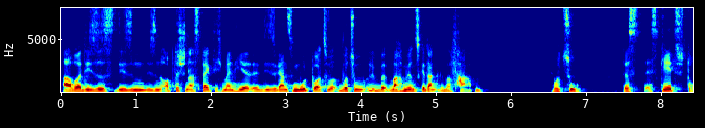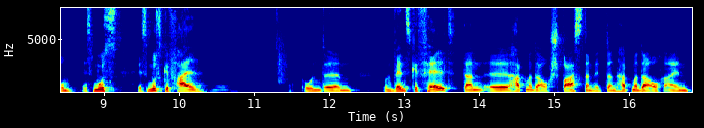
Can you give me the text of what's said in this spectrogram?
Aber dieses, diesen, diesen optischen Aspekt, ich meine hier äh, diese ganzen Moodboards, wo, wozu machen wir uns Gedanken über Farben? Wozu? Das, es geht drum. Es muss, es muss gefallen. Und, ähm, und wenn es gefällt, dann äh, hat man da auch Spaß damit. Dann hat man da auch ein,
